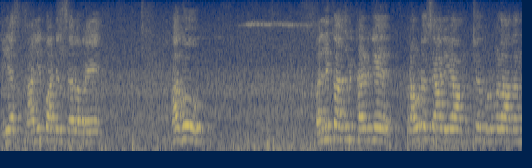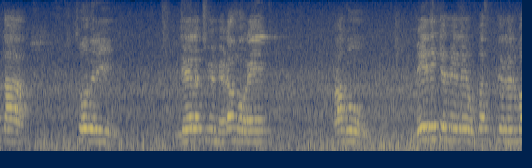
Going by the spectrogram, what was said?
ಬಿ ಎಸ್ ಖಾಲಿ ಪಾಟೀಲ್ ಸರ್ ಅವರೇ ಹಾಗೂ ಮಲ್ಲಿಕಾರ್ಜುನ ಖರ್ಗೆ ಪ್ರೌಢಶಾಲೆಯ ಮುಖ್ಯ ಗುರುಗಳಾದಂಥ ಸೋದರಿ ವಿಜಯಲಕ್ಷ್ಮಿ ಮೇಡಮ್ ಅವರೇ ಹಾಗೂ ವೇದಿಕೆ ಮೇಲೆ ಉಪಸ್ಥಿತರಿರುವ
